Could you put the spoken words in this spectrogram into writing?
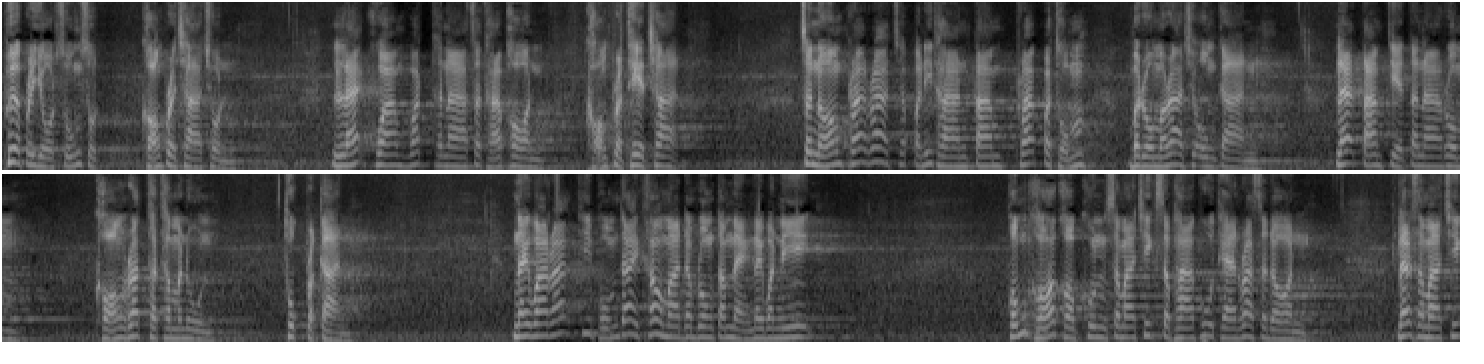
เพื่อประโยชน์สูงสุดของประชาชน และความวัฒนาสถาพรของประเทศชาติ สนองพระราชปณิธานตามพระปฐมบรมราชองค์การ และตามเจตนารมณ์ของรัฐธรรมนูญทุกประการ ในวาระที่ผมได้เข้ามาดำรงตำแหน่งในวันนี้ ผมขอขอบคุณสมาชิกสภาผู้แทนราษฎร และสมาชิก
